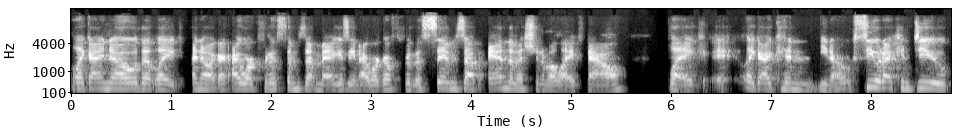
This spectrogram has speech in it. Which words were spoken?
like I know that like I know I, I work for the Sims Up magazine. I work for the Sims Up and the Machinima Life now. Like eh, like I can, you know, see what I can do.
